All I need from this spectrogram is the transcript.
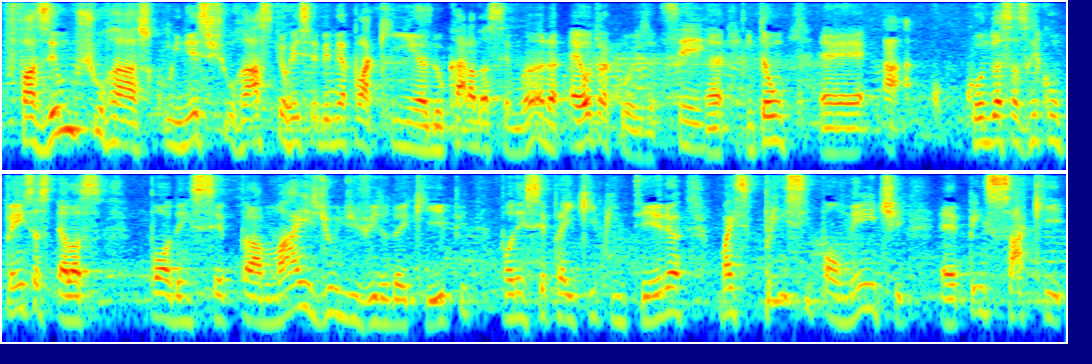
fazer um churrasco e nesse churrasco eu receber minha plaquinha do cara da semana é outra coisa. Né? Então, é, a, quando essas recompensas elas podem ser para mais de um indivíduo da equipe, podem ser para a equipe inteira, mas principalmente é, pensar que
